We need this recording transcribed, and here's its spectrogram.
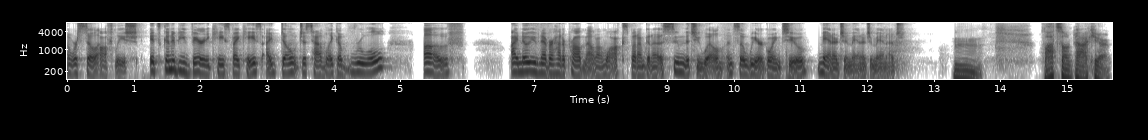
and we're still off leash. It's going to be very case by case. I don't just have like a rule of, I know you've never had a problem out on walks, but I'm going to assume that you will. And so we are going to manage and manage and manage. Mm. Lots to unpack here.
